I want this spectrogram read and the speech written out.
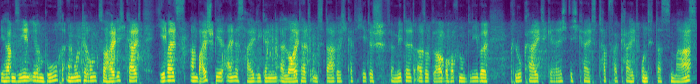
die haben Sie in Ihrem Buch Ermunterung zur Heiligkeit jeweils am Beispiel eines Heiligen erläutert und dadurch katechetisch vermittelt, also Glaube, Hoffnung, Liebe, Klugheit, Gerechtigkeit, Tapferkeit und das Maß.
